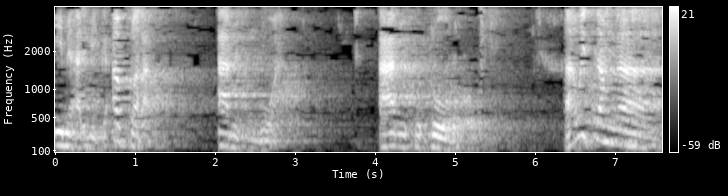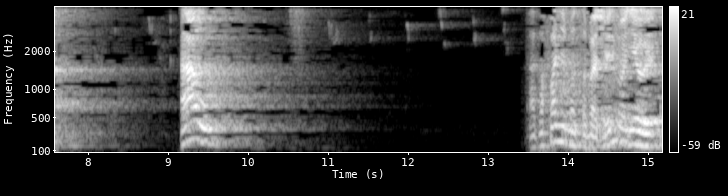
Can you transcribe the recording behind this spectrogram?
imeharibika. Afara amefungua. Amefuturu. Au au akafanya masabasha hivi wenyewe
